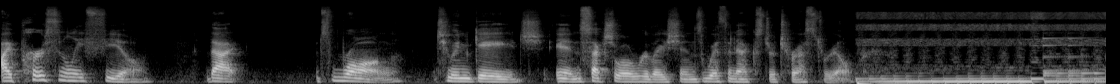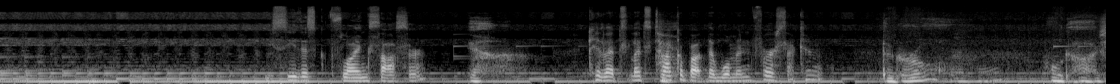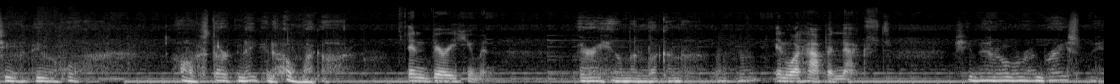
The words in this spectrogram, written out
I personally feel that it's wrong to engage in sexual relations with an extraterrestrial. You see this flying saucer? Yeah. Okay, let's let's talk about the woman for a second. The girl? Mm-hmm. Oh God, she was beautiful. Oh, stark naked. Oh my God. And very human. Very human looking. And what happened next? She bent over and embraced me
